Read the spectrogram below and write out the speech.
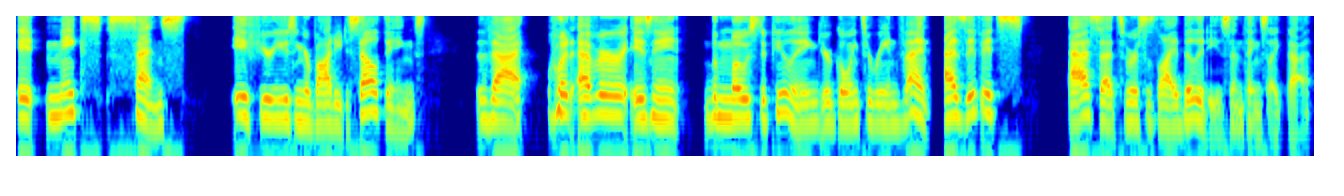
it makes sense if you're using your body to sell things that whatever isn't the most appealing, you're going to reinvent as if it's assets versus liabilities and things like that.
